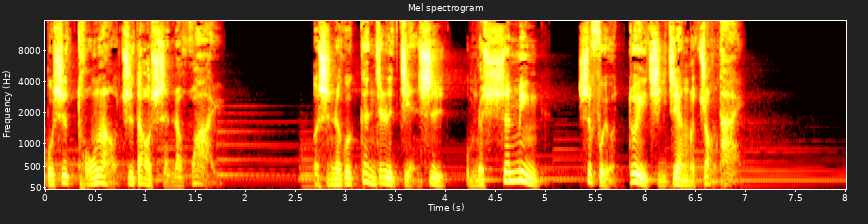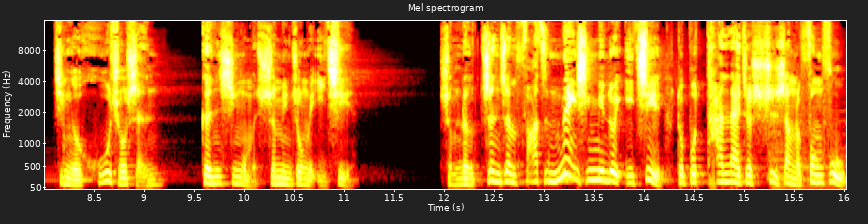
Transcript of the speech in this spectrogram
不是头脑知道神的话语，而是能够更加的检视我们的生命。”是否有对齐这样的状态，进而呼求神更新我们生命中的一切，什么能够真正发自内心面对一切，都不贪爱这世上的丰富，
